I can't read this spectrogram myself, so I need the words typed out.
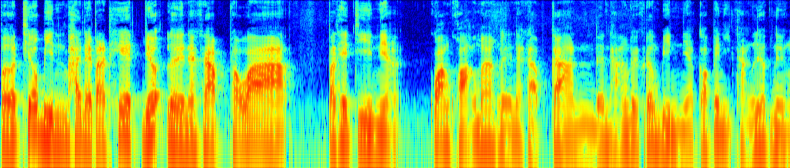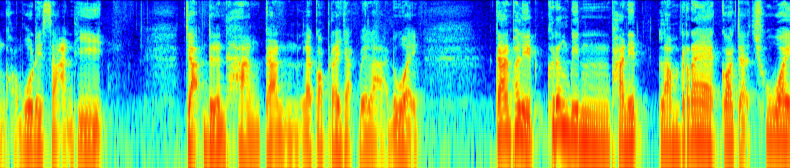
เปิดเที่ยวบินภายในประเทศเยอะเลยนะครับ เพราะว่าประเทศจีนเนี่ย กว้างขวางมากเลยนะครับ การเดินทางโดยเครื่องบินเนี่ยก็เป็นอีกทางเลือกหนึ่งของผู้โดยสารที่จะเดินทางกันและก็ประหยัดเวลาด้วย การผลิตเครื่องบินพาณิชย์ลำแรกก็จะช่วย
